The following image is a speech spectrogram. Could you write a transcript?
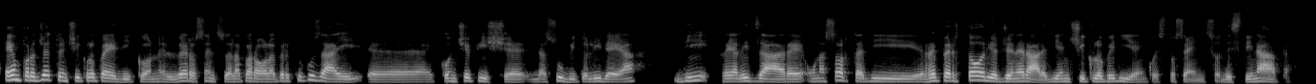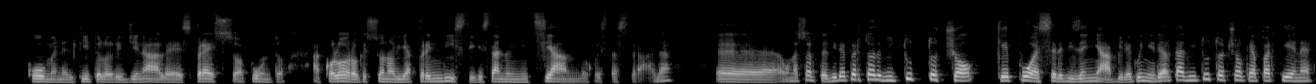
È un progetto enciclopedico nel vero senso della parola perché Kusai eh, concepisce da subito l'idea di realizzare una sorta di repertorio generale, di enciclopedia in questo senso, destinata, come nel titolo originale espresso appunto, a coloro che sono gli apprendisti che stanno iniziando questa strada, eh, una sorta di repertorio di tutto ciò che può essere disegnabile, quindi in realtà di tutto ciò che appartiene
